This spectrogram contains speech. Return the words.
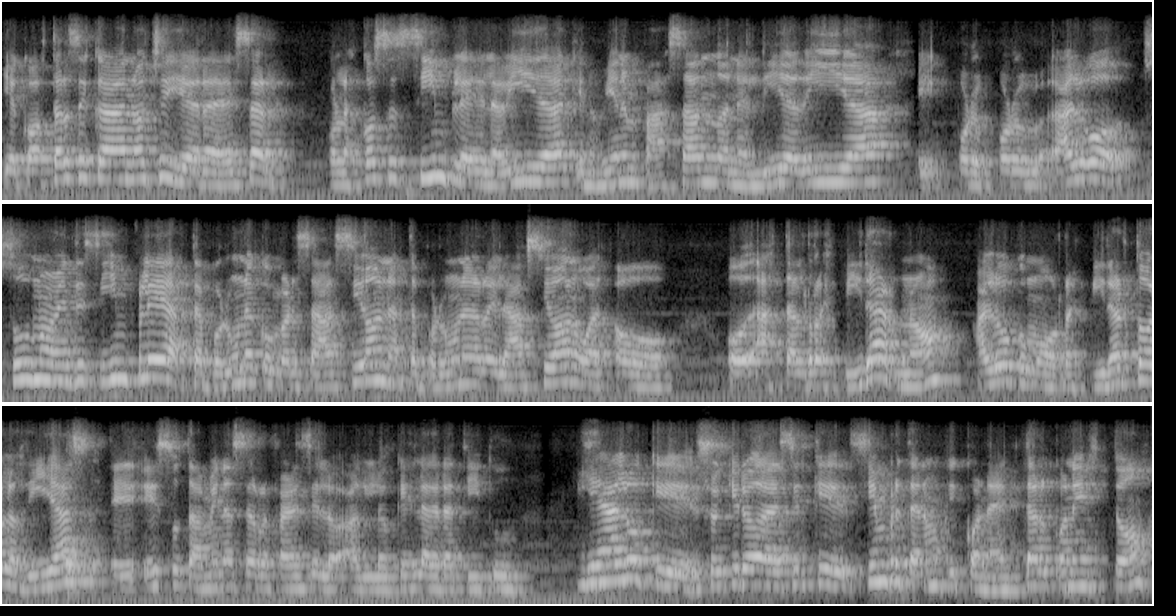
y acostarse cada noche y agradecer por las cosas simples de la vida que nos vienen pasando en el día a día, eh, por, por algo sumamente simple, hasta por una conversación, hasta por una relación o, o- o hasta el respirar, ¿no? Algo como respirar todos los días, eh, eso también hace referencia a lo, que es la gratitud. Y es algo que yo quiero decir que siempre tenemos que conectar con esto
